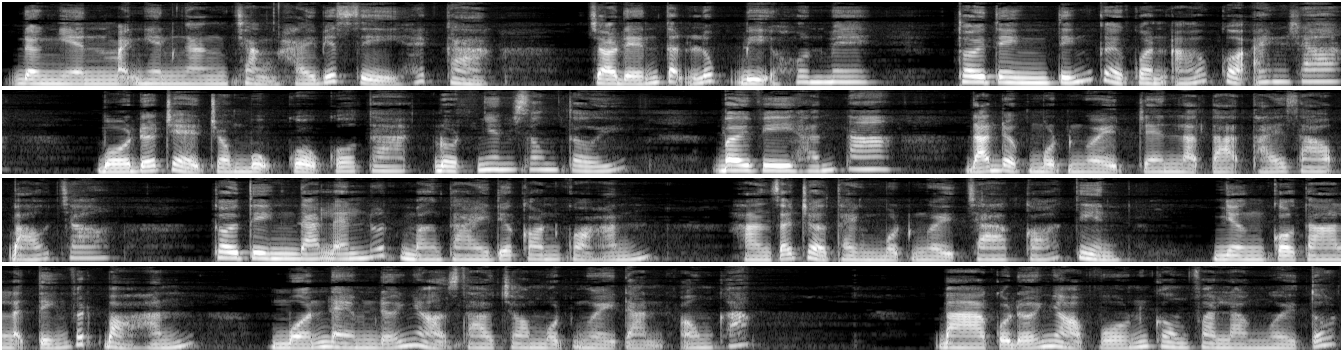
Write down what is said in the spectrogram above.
Đương nhiên Mạnh Nghiên Ngang chẳng hay biết gì hết cả, cho đến tận lúc bị hôn mê. Thôi tình tính cởi quần áo của anh ra, bố đứa trẻ trong bụng của cô ta đột nhiên xông tới, bởi vì hắn ta đã được một người trên là tạ thái giáo báo cho. Thôi tình đã lén lút mang thai đứa con của hắn, hắn sẽ trở thành một người cha có tiền, nhưng cô ta lại tính vứt bỏ hắn, muốn đem đứa nhỏ giao cho một người đàn ông khác. Ba của đứa nhỏ vốn không phải là người tốt,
